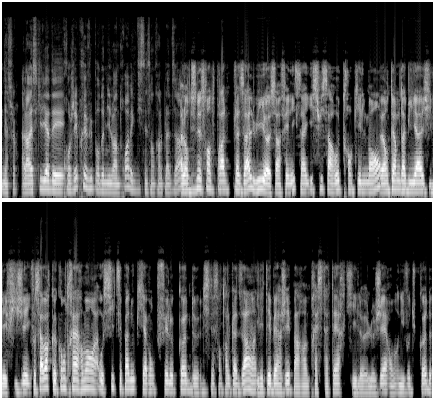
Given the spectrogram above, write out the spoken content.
Bien sûr. Alors, est-ce qu'il y a des projets prévus pour 2023 avec Disney Central Plaza? Alors, Disney Central Plaza, lui, euh, c'est un phénix. Hein, il suit sa route tranquillement. Euh, en termes d'habillage, il est figé. Il faut savoir que contrairement au site, c'est pas nous qui avons fait le code de Disney Central Plaza. Hein. Il est hébergé par un prestataire qui le, gère au niveau du code.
